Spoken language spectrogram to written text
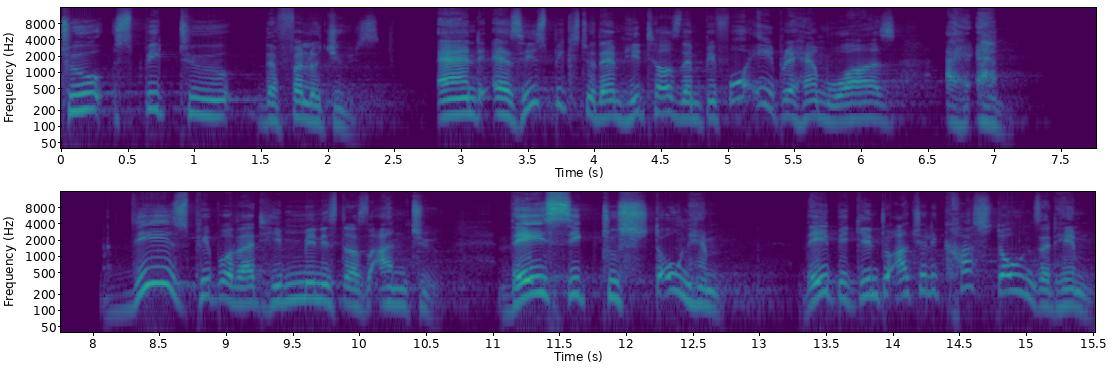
to speak to the fellow Jews. And as he speaks to them, he tells them, Before Abraham was, I am. These people that he ministers unto, they seek to stone him. They begin to actually cast stones at him.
